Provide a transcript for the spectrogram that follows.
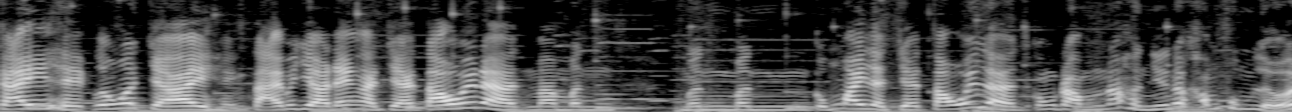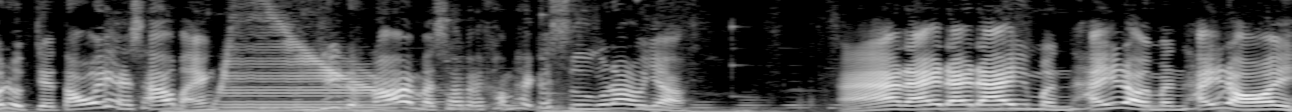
cay thiệt luôn á trời. Hiện tại bây giờ đang là trời tối nè mà mình mình mình cũng may là trời tối là con rồng nó hình như nó không phun lửa được trời tối hay sao bạn? Mình giết được nó mà sao lại không thấy cái xương của nó đâu nha À đây đây đây mình thấy rồi mình thấy rồi.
